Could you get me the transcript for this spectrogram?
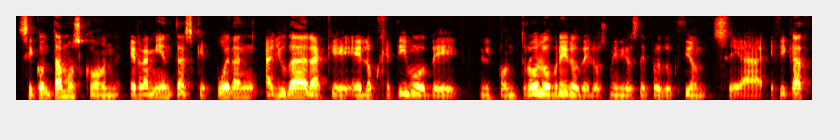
si contamos con herramientas que puedan ayudar a que el objetivo del control obrero de los medios de producción sea eficaz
